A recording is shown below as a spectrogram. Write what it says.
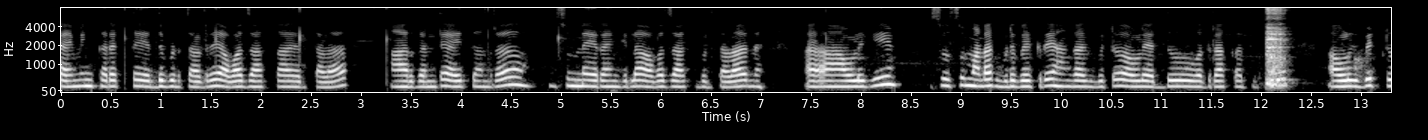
ಟೈಮಿಂಗ್ ಕರೆಕ್ಟ್ ಎದ್ದು ಬಿಡ್ತಾಳೆ ರೀ ಆವಾಜ್ ಆಗ್ತಾ ಇರ್ತಾಳೆ. ಆರು ಗಂಟೆ ಆಯ್ತು ಅಂದ್ರೆ ಸುಮ್ಮನೆ ಇರೋಂಗಿಲ್ಲ ಆವಾಜ್ ಹಾಕ್ಬಿಡ್ತಾಳೆ. ಅವಳಿಗೆ ಸುಸು ಮಾಡಕ್ಕೆ ಬಿಡ್ಬೇಕು ರೀ ಹಾಗಾಗಿಬಿಟ್ಟು ಅವಳು ಎದ್ದು ಒದ್ರಾಕತ್ತಿದ್ಳು ಅವಳಿಗೆ ಬಿಟ್ಟು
